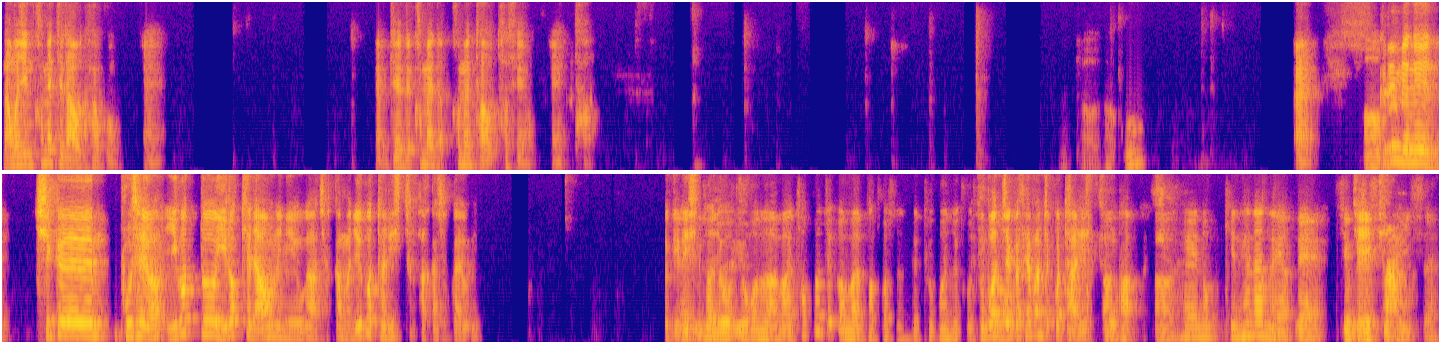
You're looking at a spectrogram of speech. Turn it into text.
나머지는 comment out 하고. 예. 예, 걔네들 comment comment out 하세요. 예, 다. 하고. 네. 어, 그러면은 지금 보세요. 이것도 이렇게 나오는 이유가 잠깐만 이것도 리스트 바꿔줄까요 우리? 여기 네, 리스트 우선 요 요거는 아마 첫 번째 것만 바꿨었는데 두 번째 거 두 번째 거 세 번째 거 다 리스트로 아, 다 어, 해놓긴 해놨네요. 네, 지금 오케이, 리스트로 자. 돼 있어요.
